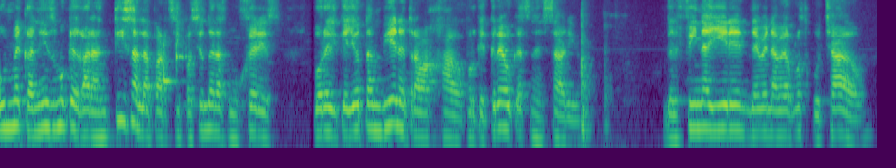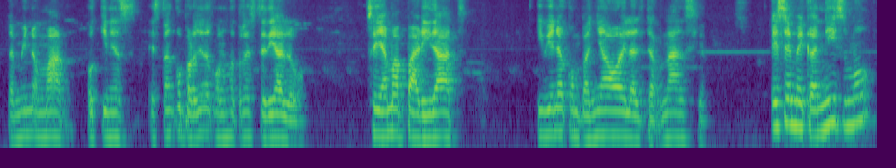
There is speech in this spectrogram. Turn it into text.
un mecanismo que garantiza la participación de las mujeres, por el que yo también he trabajado, porque creo que es necesario. Delfina y Irene deben haberlo escuchado, también Omar, o quienes están compartiendo con nosotros este diálogo. Se llama paridad y viene acompañado de la alternancia. Ese mecanismo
